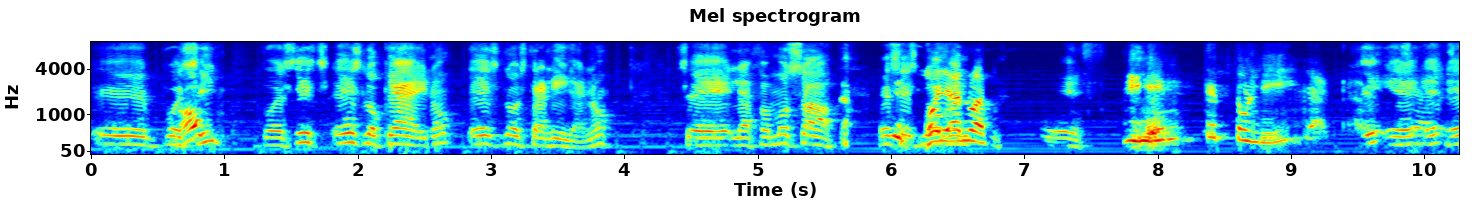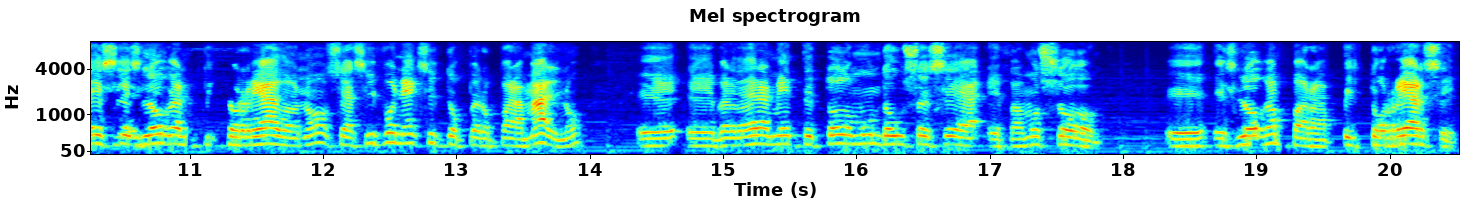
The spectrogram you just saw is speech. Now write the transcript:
Eh, pues sí, pues es, es, lo que hay, ¿no? Es nuestra liga, ¿no? la famosa. Ese eslogan, Oye, siente tu liga. Eh, ese eslogan pitorreado, ¿no? O sea, sí fue un éxito, pero para mal, ¿no? verdaderamente todo mundo usa ese famoso eh, eslogan para pitorrearse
